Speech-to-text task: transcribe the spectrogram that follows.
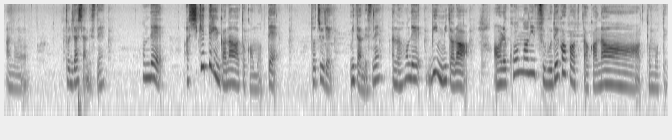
あの取り出したんですね。ほんであしけってへんかなとか思って途中で見たんですね。あのほんで瓶見たらあれこんなに粒でかかったかなと思って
